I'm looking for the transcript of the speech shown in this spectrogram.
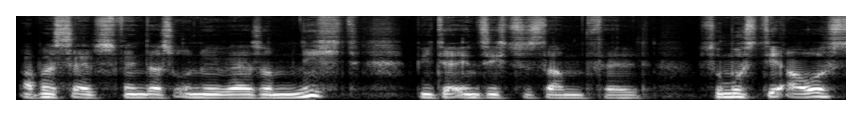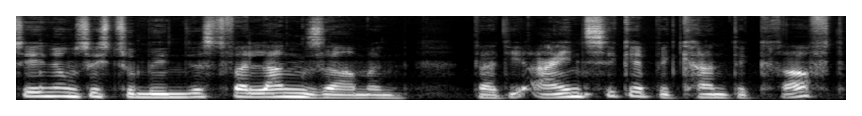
Aber selbst wenn das Universum nicht wieder in sich zusammenfällt, so muss die Ausdehnung sich zumindest verlangsamen, da die einzige bekannte Kraft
